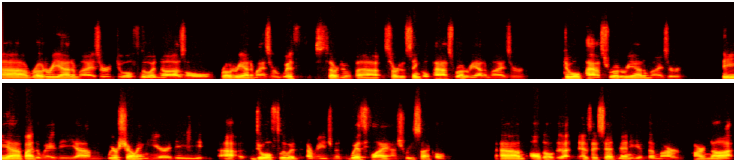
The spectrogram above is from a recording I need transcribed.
uh, rotary atomizer, dual fluid nozzle, rotary atomizer with sort of uh, sort of single pass rotary atomizer, dual pass rotary atomizer. The uh, by the way, the um, we're showing here the uh, dual fluid arrangement with fly ash recycle. Um, although that, as I said, many of them are are not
